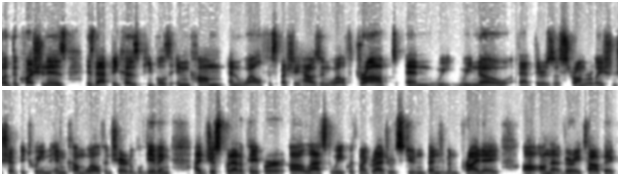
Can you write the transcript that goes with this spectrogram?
but the question is is that because people's income and wealth, especially housing wealth, dropped, and we we know that there's a strong relationship between income, wealth, and charitable giving. I just put out a paper uh, last week with my graduate student Benjamin Priday uh, on that very topic.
